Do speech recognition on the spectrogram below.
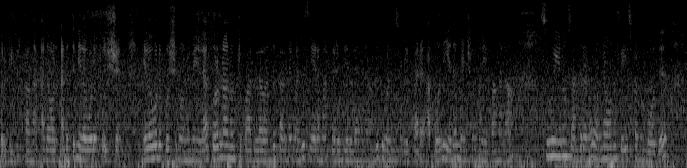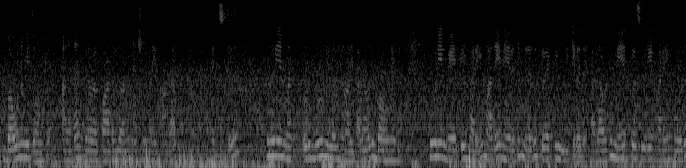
குறிப்பிட்டிருக்காங்க. அதோட அடுத்து நிலவோட பொசிஷன் நிலவோட பொசிஷன் ஒன்றுமே இல்லை. புறநானூற்று பாடலில் வந்து கவிஞர் வந்து சேரமான் பெருந்தியல்ல வந்து புகழ்ந்து சொல்லியிருப்பார். அப்போ வந்து எதை மென்ஷன் பண்ணியிருப்பாங்கன்னா சூரியனும் சந்திரனும் ஒன்றை ஒன்று ஃபேஸ் பண்ணும்போது பௌர்ணமி தோன்றும். அதை தான் இந்த பாடலில் வந்து மென்ஷன் பண்ணியிருப்பாங்க நெக்ஸ்ட்டு சூரியன் வந் ஒரு முழு நிலவு நாளில் அதாவது பௌர்ணமி சூரியன் மேற்கில் மறையும் அதே நேரத்தில் நிலவு கிழக்கில் உதிக்கிறது. அதாவது மேற்கில் சூரியன் மறையும் போது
